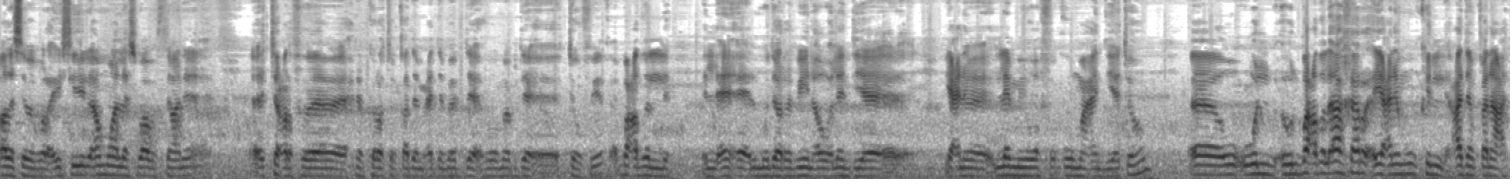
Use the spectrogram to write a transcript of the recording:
هذا سبب رئيسي. الأموال الأسباب الثانية تعرف آه، إحنا بكره القدم عندنا مبدأ هو مبدأ التوفيق. بعض المدربين أو الأندية يعني لم يوفقوا مع أنديتهم. والبعض الآخر يعني ممكن عدم قناعة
